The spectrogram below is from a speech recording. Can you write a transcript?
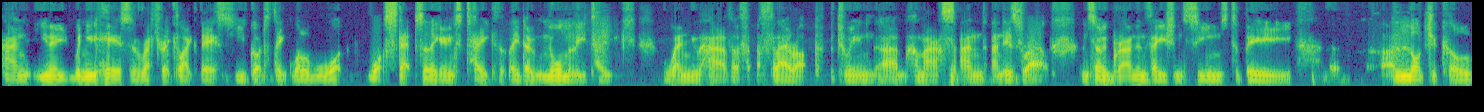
And you know, when you hear sort of rhetoric like this, you've got to think, well, what what steps are they going to take that they don't normally take when you have a, a flare up between um, Hamas and and Israel? And so, ground invasion seems to be a logical,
